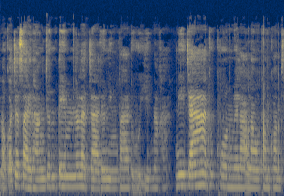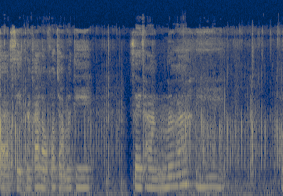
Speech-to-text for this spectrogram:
เราก็จะใส่ถังจนเต็มนั่นแหละจ้าเดี๋ยวนิงพาดูอีกนะคะ นี่จ้าทุกคนเวลาเราทำความสะอาดเสร็จนะคะ เราก็จะมาเทใส่ถังนะคะนี่ขอ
